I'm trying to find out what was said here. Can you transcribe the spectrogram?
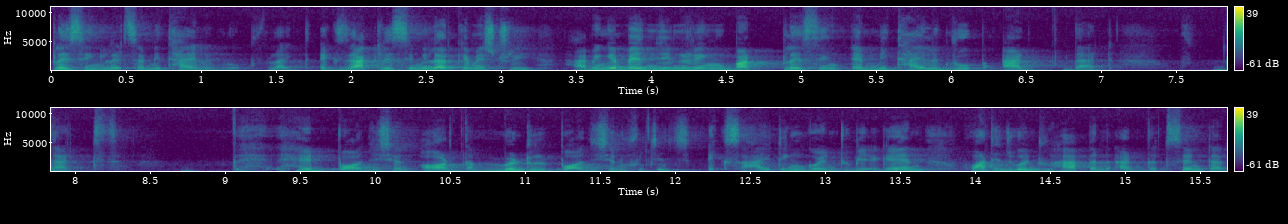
placing let us say methyl group like exactly similar chemistry having a benzene ring but placing a methyl group at that that head position or the middle position which is exciting going to be again what is going to happen at that center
